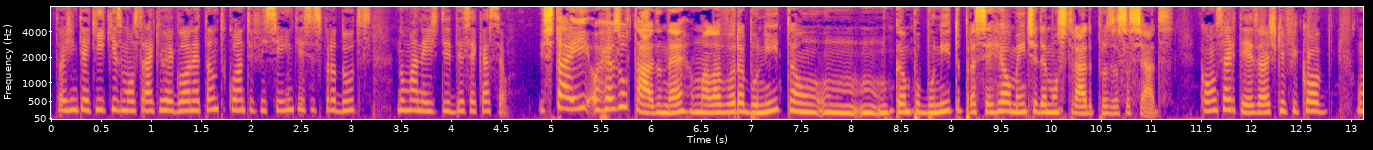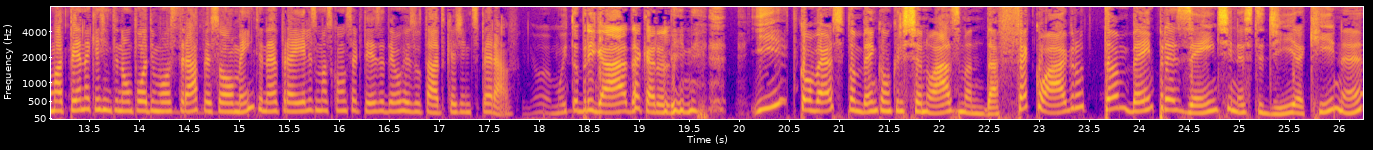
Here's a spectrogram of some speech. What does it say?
Então a gente aqui quis mostrar que o Reglone é tanto quanto eficiente esses produtos no manejo de dessecação. Está aí o resultado, né? Uma lavoura bonita, um, um, um campo bonito para ser realmente demonstrado para os associados. Com certeza, eu acho que ficou uma pena que a gente não pôde mostrar pessoalmente, né, para eles, mas com certeza deu o resultado que a gente esperava. Muito obrigada, Caroline. E converso também com o Cristiano Asman, da FECOAGRO, também presente neste dia aqui, né?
